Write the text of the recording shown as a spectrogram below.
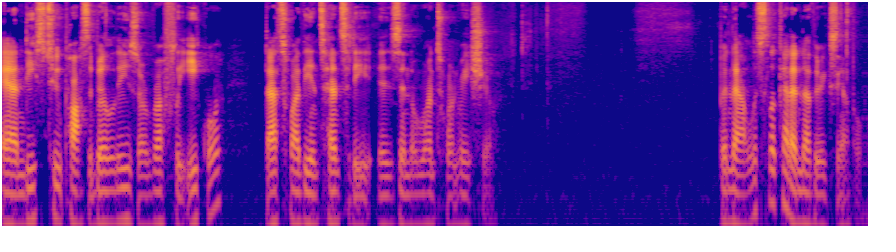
and these two possibilities are roughly equal. That's why the intensity is in the one-to-one -one ratio. But now let's look at another example.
